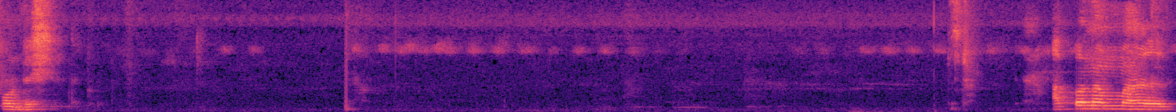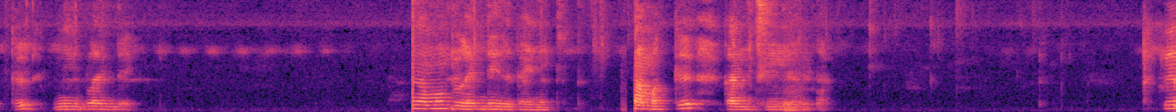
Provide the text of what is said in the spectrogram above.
ഫോട്ടോഷൂട്ട് അപ്പൊ നമ്മൾക്ക് ഇനി ബ്ലെൻഡ് നമ്മൾ ബ്ലെൻഡ് ചെയ്ത് കഴിഞ്ഞിട്ടുണ്ട്. നമുക്ക് കൺസീലർ ഇടാം. ഇനി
